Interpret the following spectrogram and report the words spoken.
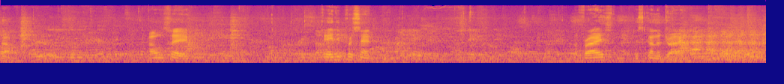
Yeah. I will say 80%. The fries is kind of dry.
